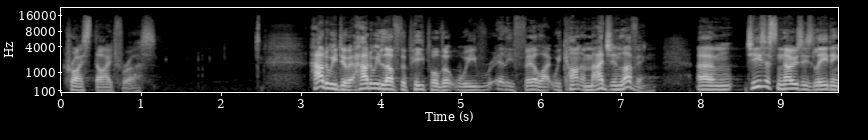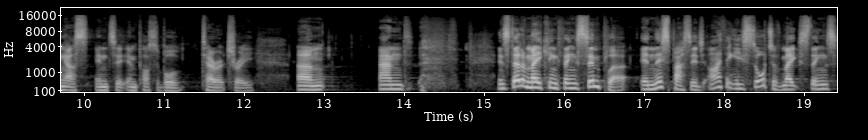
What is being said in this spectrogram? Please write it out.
Christ died for us. How do we do it? How do we love the people that we really feel like we can't imagine loving? Um, Jesus knows he's leading us into impossible territory. Um, and Instead of making things simpler in this passage, I think he sort of makes things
